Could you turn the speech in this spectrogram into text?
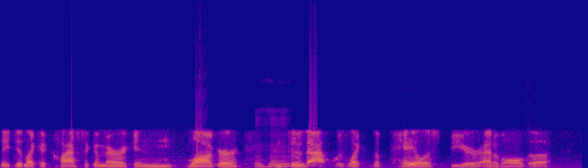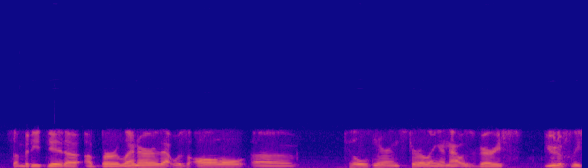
They did like a classic American lager, and so that was like the palest beer out of all the. Somebody did a, a Berliner that was all uh, Pilsner and Sterling, and that was very s- beautifully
